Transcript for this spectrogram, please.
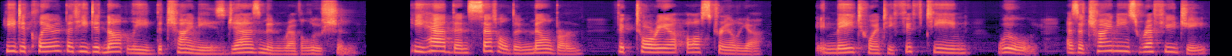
he declared that he did not lead the Chinese Jasmine Revolution. He had then settled in Melbourne, Victoria, Australia. In May 2015, Wu, as a Chinese refugee,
